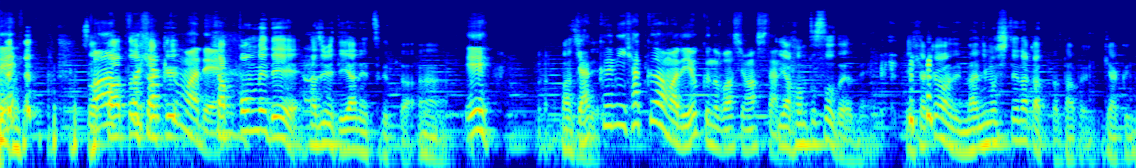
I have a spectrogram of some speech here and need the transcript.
え そうパート100まで？100本目で初めて屋根作ったうんえ逆に100話までよく伸ばしましたね。いやほんとそうだよねいや100まで何もしてなかった多分逆に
